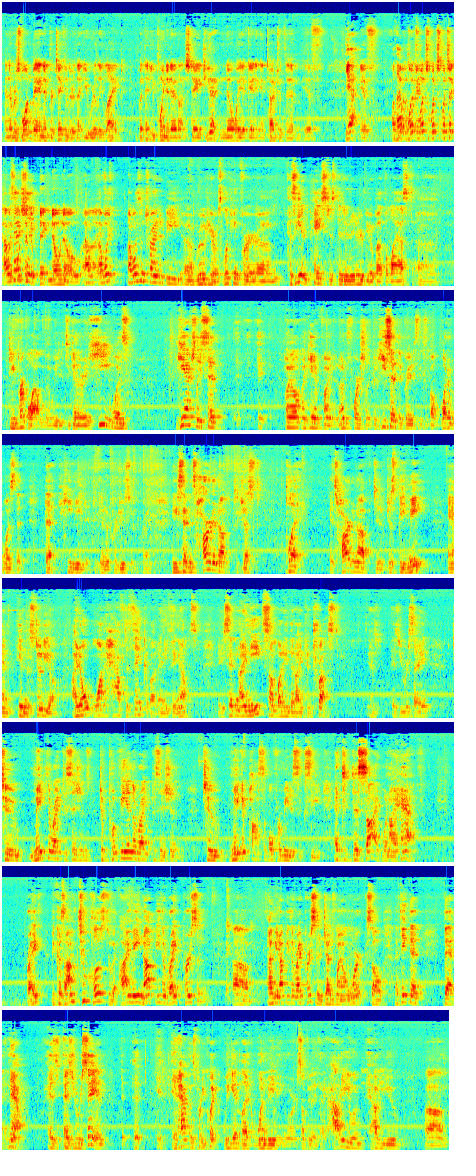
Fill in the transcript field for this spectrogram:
And there was one band in particular that you really liked, but then you pointed out on stage you had no way of getting in touch with them if Yeah. if Well, that was what's, what's what's what's a, I was what's like actually- a big no-no? I, Uh, I, if was, I wasn't trying to be uh, rude here. I was looking for because Ian Paice just did an interview about the last uh, Deep Purple album that we did together, and he was he actually said, it, well, I can't find it unfortunately, but he said the greatest things about what it was that that he needed in a producer, right? And he said it's hard enough to just play. It's hard enough to just be me. And in the studio, I don't want to have to think about anything else. And he said, and I need somebody that I can trust, as, as you were saying, to make the right decisions, to put me in the right position, to make it possible for me to succeed, and to decide when I have right? Because I'm too close to it. I may not be the right person. Um, I may not be the right person to judge my own work. So I think that that now, as as you were saying, th- it, it, it happens pretty quick. We get like one meeting or something like that. How do you how do you um,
